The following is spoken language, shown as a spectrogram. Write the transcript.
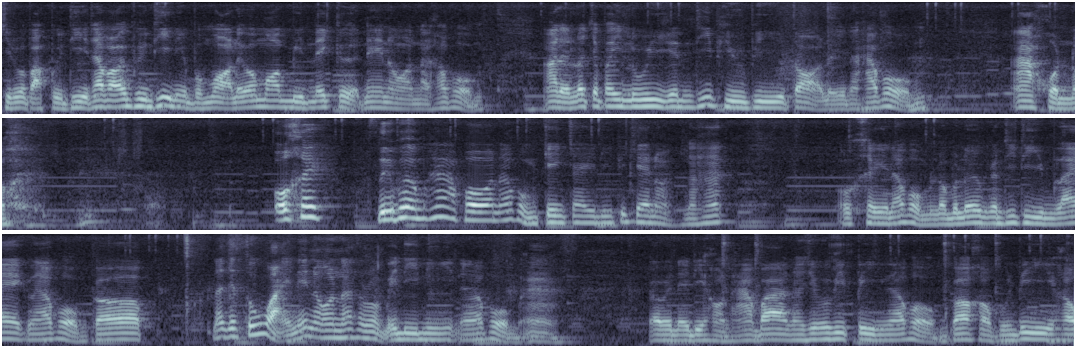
คิดว่าบัฟพื้นที่ถ้าบัฟพื้นที่เนี่ยผมบอกเลยว่ามอบินได้เกิดแน่นอนนะครับผม อ่าเดี๋ยวเราจะไปลุยกันที่ PVP ต่อเลยนะครับผมอ่าคนโอเค ซื้อเพิ่ม 5 พอนะผมเกรงใจดีพี่แกหน่อยนะฮะโอเคนะผมเรามาเริ่มกันที่ทีมแรกนะครับผมก็น่าจะสู้ไหวแน่นอนนะสำหรับไอดีนี้นะครับผมอ่าก็เป็นไอดีของทางบ้านเขาชื่อว่าพี่ปิงนะครับผมก็ขอบคุณพี่เขา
